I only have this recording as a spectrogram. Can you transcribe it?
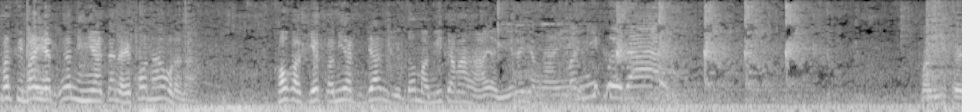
มันสิมาเห็ดเงินเฮียจังไหนคนเท่าน่ะนะเขาก็เก็บกับเมียย่างอยู่ต้นมันมีจะมาหาอย่างนี้ได้ยังไงมันนี้เคยได้มันมีเคย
